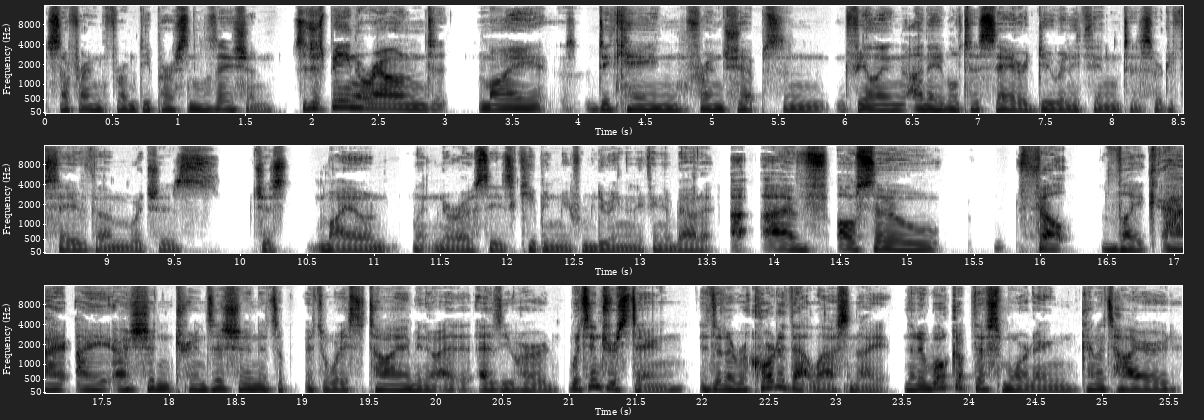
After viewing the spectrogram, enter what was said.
suffering from depersonalization. So just being around my decaying friendships and feeling unable to say or do anything to sort of save them, which is just my own like neuroses keeping me from doing anything about it. I- I've also felt like I, I, I shouldn't transition. It's a it's a waste of time, you know. As you heard, what's interesting is that I recorded that last night. Then I woke up this morning, kind of tired.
